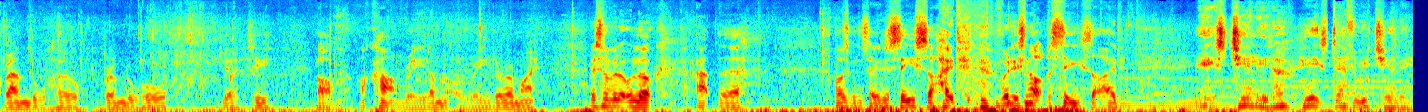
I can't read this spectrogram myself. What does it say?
Brandle Hall, Brandle Hall, jetty. Oh, I can't read. I'm not a reader, am I? Let's have a little look at the, I was going to say the seaside, but it's not the seaside. It's chilly though, it's definitely chilly.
